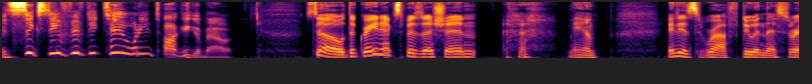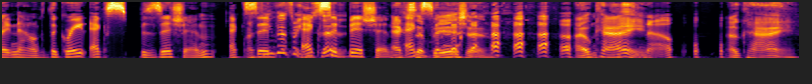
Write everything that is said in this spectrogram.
It's 1652. What are you talking about? So the Great Exposition, man, it is rough doing this right now. The Great Exposition, I think that's what you said. exhibition, Exhibition. okay. no, Okay.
